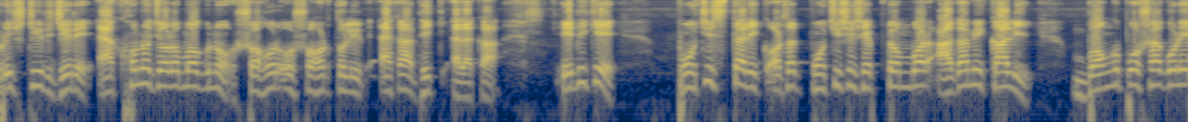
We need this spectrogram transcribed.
বৃষ্টির জেরে এখনও জলমগ্ন শহর ও শহরতলির একাধিক এলাকা। এদিকে পঁচিশ তারিখ অর্থাৎ পঁচিশে সেপ্টেম্বর আগামীকালই বঙ্গোপসাগরে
